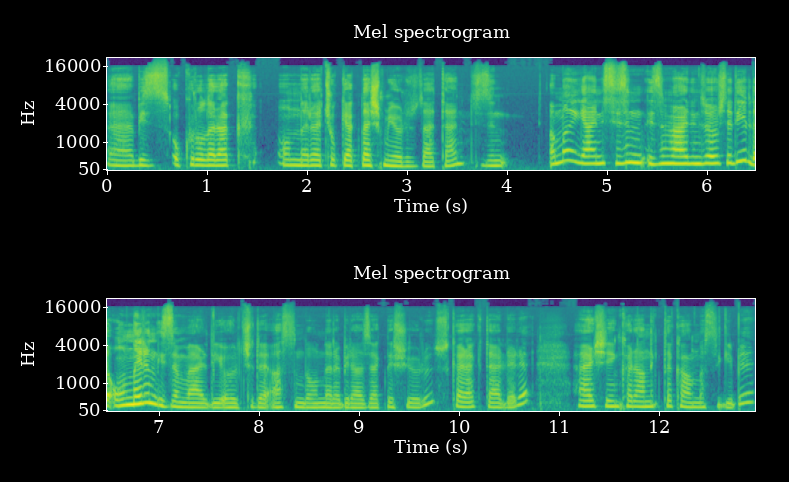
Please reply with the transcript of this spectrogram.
ee, biz okur olarak onlara çok yaklaşmıyoruz zaten. Sizin ama yani sizin izin verdiğiniz ölçüde değil de onların izin verdiği ölçüde aslında onlara biraz yaklaşıyoruz karakterlere. Her şeyin karanlıkta kalması gibi.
